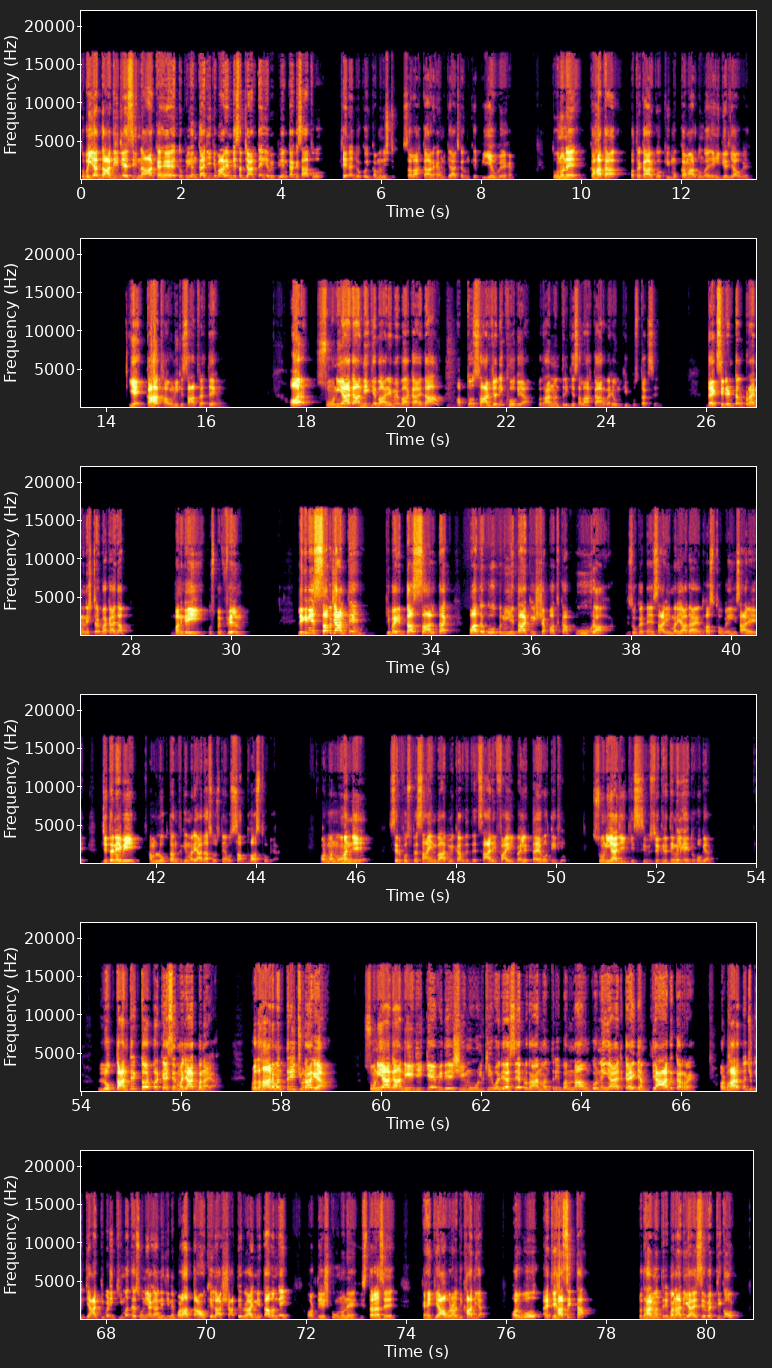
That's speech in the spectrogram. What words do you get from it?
तो भैया, दादी जैसी नाक है तो प्रियंका जी के बारे में भी सब जानते ही अभी प्रियंका के साथ वो थे ना, जो कोई कम्युनिस्ट सलाहकार हैं, उनके आजकल उनके पिए हुए हैं। तो उन्होंने कहा था पत्रकार को कि मुक्का मार दूँगा, यहीं गिर जाओगे। ये कहा था, उन्हीं के साथ रहते हैं। और सोनिया गांधी के बारे में बाकायदा अब तो सार्वजनिक हो गया, प्रधानमंत्री के सलाहकार रहे उनकी पुस्तक से। द एक्सीडेंटल प्राइम मिनिस्टर बाकायदा बन गई उस पर फ़िल्म। लेकिन ये सब जानते हैं कि भाई दस साल तक पद गोपनीयता की शपथ का पूरा, जिसको कहते हैं सारी मर्यादाएँ ध्वस्त हो गई, सारे जितने भी हम लोकतंत्र की मर्यादा सोचते हैं, वो सब ध्वस्त हो गया। और मनमोहन जी सिर्फ़ उस पर साइन बाद में कर देते, सारी फ़ाइल पहले तय होती थी, सोनिया जी की स्वीकृति मिल गई तो हो गया। लोकतांत्रिक तौर पर कैसे मज़ाक बनाया? प्रधानमंत्री चुना गया सोनिया गांधी जी के विदेशी मूल की वजह से प्रधानमंत्री बनना उनको नहीं आया तो कहे कि हम त्याग कर रहे हैं। और भारत में चूँकि त्याग की बड़ी कीमत है, सोनिया गांधी जी ने बड़ा दांव खेला, शातिर राजनेता बन गई, और देश को उन्होंने इस तरह से कहें कि आवरण दिखा दिया, और वो ऐतिहासिक था। प्रधानमंत्री बना दिया ऐसे व्यक्ति को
